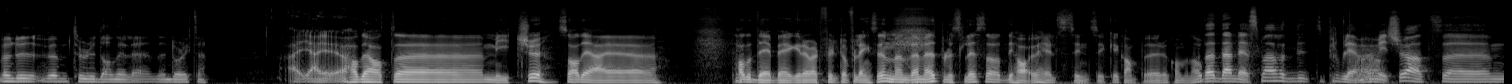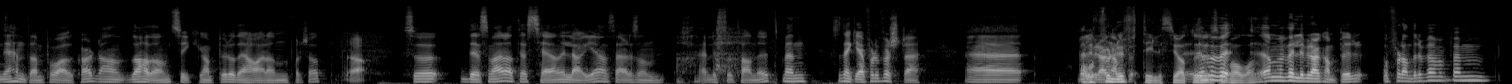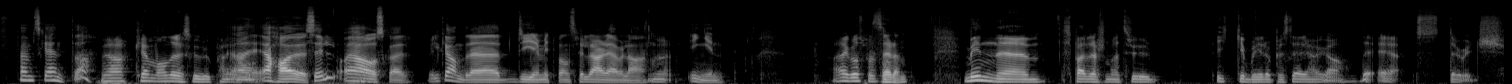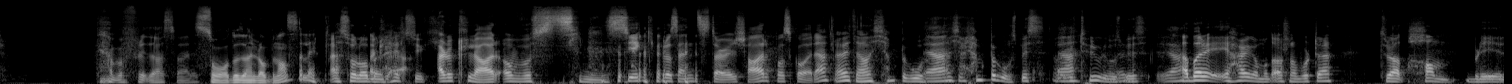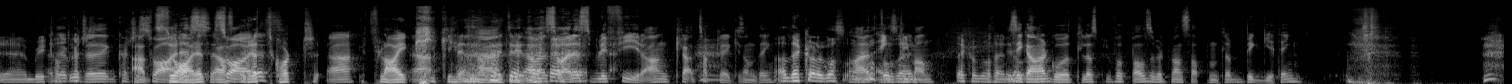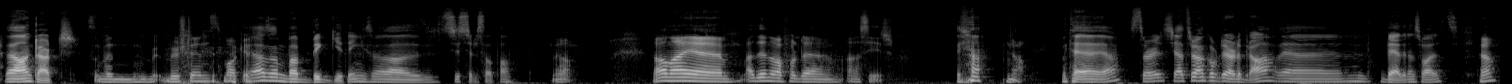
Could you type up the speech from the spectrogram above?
hvem, du, hvem tror du Daniel er den dårligste? Jeg, hadde jeg hatt uh, Michu, så hadde jeg Hadde det begeret vært fylt opp for lenge siden. Men hvem vet, plutselig. Så de har jo helt sinnssyke kamper kommende opp. Det, det er det som er problemet Ja. med Michu. At uh, jeg henta han på wildcard. Da, han- da hadde han syke kamper, og det har han fortsatt. Ja. Så det som er at jeg ser han i laget, og så er det sånn åh, Jeg har lyst til å ta han ut. Men så tenker jeg for det første eh, veldig bra fornuft kamper. tilsier jo at du Ja, men, skal beholde han. ja, men veldig bra kamper. Og for det andre, hvem, hvem, hvem skal jeg hente, da? Ja, hvem andre skal du bruke penger Jeg, jeg har Øsil, og jeg har Oskar. Hvilke andre dyre midtbanespillere er det jeg vil ha? Nei. Ingen. Nei, godt spørsmål. Ser den. Min uh, spiller som jeg tror ikke blir å prestere i helga, det er Sturridge. Bare fordi du har svaret. Så du den lobben hans, eller? Jeg så lobben, helt syk. Er du klar over hvor sinnssyk prosent Sturridge har på å score? Jeg vet det, han er kjempegod. Ja. Han er kjempegod spiss. Han er Ja. Utrolig god spiss. Ja. Jeg bare I helga mot Arsenal borte tror jeg at han blir, eh, blir tatt kanskje, ut. kanskje, kanskje Ja, ja. Rødt kort, Ja. fly, kick Ja, i trynet. ja, men Suarez blir fyra. Han takler ikke sånne ting. Ja, det kan det godt Han er en enkel mann. Hvis ikke han hadde vært god til å spille fotball, så burde man satt ham til å bygge ting. Det hadde han klart. Som en mu- mursteinsmaker. Ja, som bare bygge ting, så sysselsatte han. Ja. ja, nei eh, Det er i hvert fall det jeg sier. Ja. Ja. Men det, ja, Sturridge. Jeg tror han kommer til å gjøre det bra. Det bedre enn svaret. Ja.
